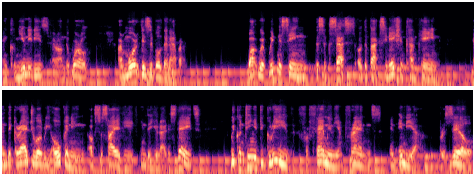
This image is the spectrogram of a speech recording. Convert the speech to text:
and communities around the world are more visible than ever. While we're witnessing the success of the vaccination campaign and the gradual reopening of society in the United States, we continue to grieve for family and friends in India, Brazil,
